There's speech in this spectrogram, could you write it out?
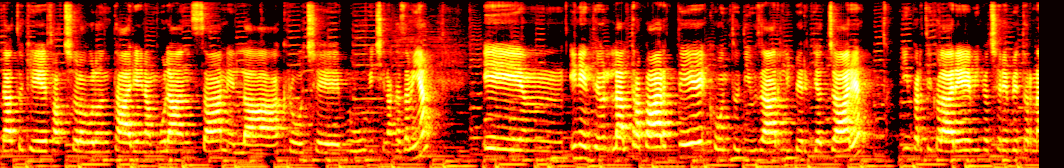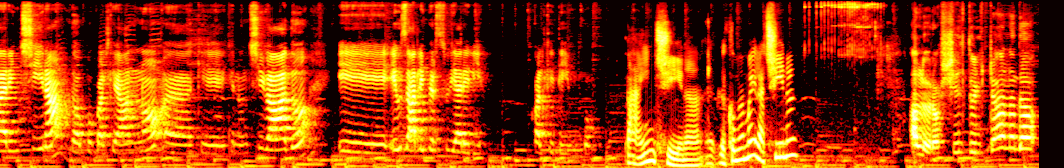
dato che faccio la volontaria in ambulanza nella Croce Blu vicino a casa mia. E, mm, e niente, l'altra parte conto di usarli per viaggiare. In particolare mi piacerebbe tornare in Cina dopo qualche anno eh, che, che non ci vado e, e usarli per studiare lì qualche tempo. Ah, in Cina. E come mai la Cina? Allora, ho scelto il Canada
